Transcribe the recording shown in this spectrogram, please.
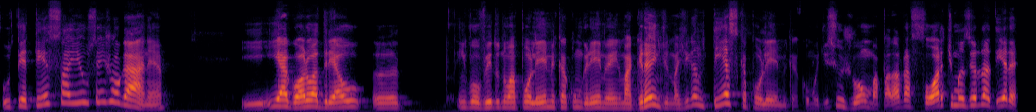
O TT saiu sem jogar, né? E, e agora o Adriel uh, envolvido numa polêmica com o Grêmio, uma grande, uma gigantesca polêmica. Como disse o João, uma palavra forte, mas verdadeira.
